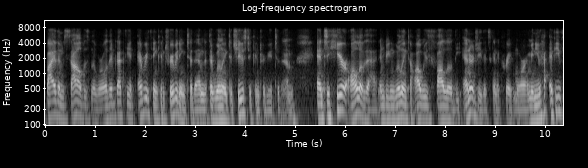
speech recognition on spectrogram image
by themselves in the world. They've got the everything contributing to them that they're willing to choose to contribute to them, and to hear all of that and being willing to always follow the energy that's going to create more. I mean, you ha- if you've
